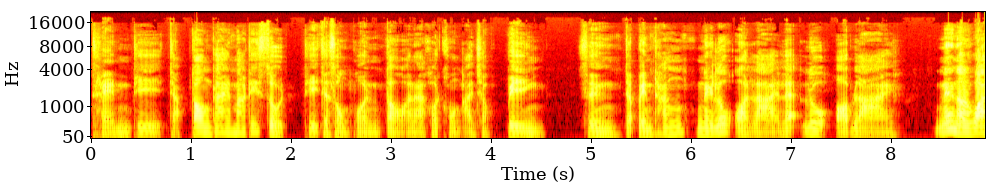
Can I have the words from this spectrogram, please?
เทรนด์ที่จับต้องได้มากที่สุด ที่จะส่งผลต่ออนาคตของการช้อปปิ้งซึ่งจะเป็นทั้งในโลกออนไลน์ และโลกออฟไลน์แน่นอนว่า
